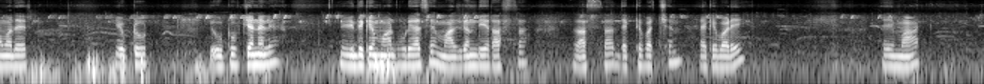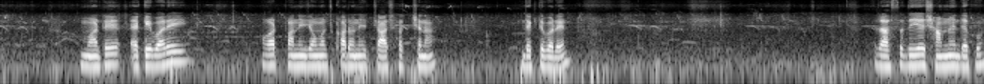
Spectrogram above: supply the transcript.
আমাদের ইউটিউব ইউটিউব চ্যানেলে। এদিকে মাঠ বুড়ে আছে, মাঝখান দিয়ে রাস্তা রাস্তা দেখতে পাচ্ছেন একেবারেই। এই মাঠ, মাঠে একেবারেই মাঠ পানি জমার কারণে চাষ হচ্ছে না। দেখতে পারেন। রাস্তা দিয়ে সামনে দেখুন।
